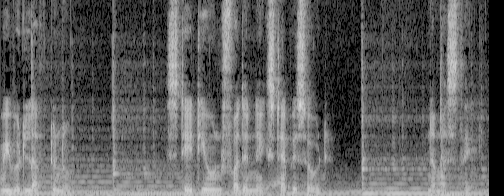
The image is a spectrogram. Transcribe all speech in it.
We would love to know. Stay tuned for the next episode. Namaste.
